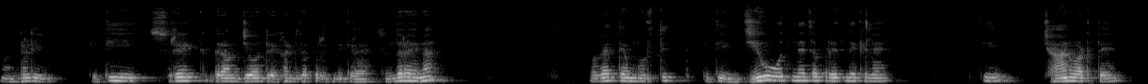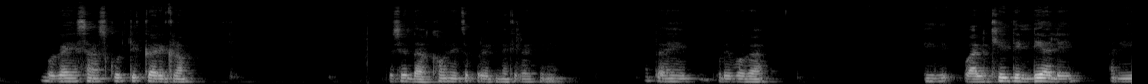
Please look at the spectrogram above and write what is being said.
मंडळी किती सुरेख ग्रामजीवन रेखांडीचा प्रयत्न केला आहे सुंदर आहे ना बघा त्या मूर्तीत किती जीव ओतण्याचा प्रयत्न केला आहे किती छान वाटतंय बघा हे सांस्कृतिक कार्यक्रम कसे दाखवण्याचा प्रयत्न केला आहे त्यांनी आता हे पुढे बघा ही पालखी दिंडी आले आणि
